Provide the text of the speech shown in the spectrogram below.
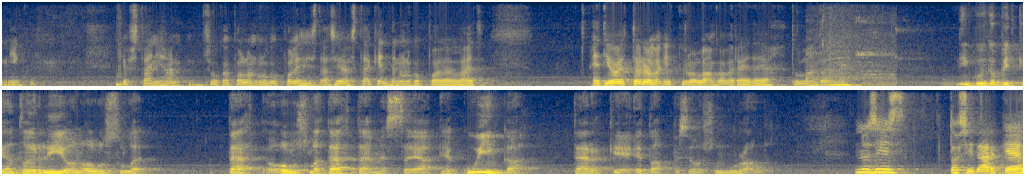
niinku jostain ihan sulkapallon ulkopuolisista asioista ja kentän ulkopuolella. Että et joo, että todellakin kyllä ollaan kavereita ja tullaan toimeen. Niin kuinka pitkään toi Rio on ollut sulle, täht, ollut sulla tähtäimessä ja, ja kuinka tärkeä etappi se on sun uralla? No siis tosi tärkeä,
